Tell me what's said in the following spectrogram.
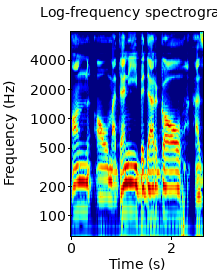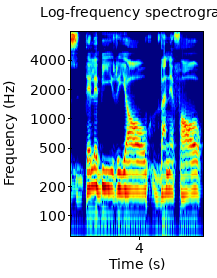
آن آمدنی به درگاه از دل بیریا و نفاق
